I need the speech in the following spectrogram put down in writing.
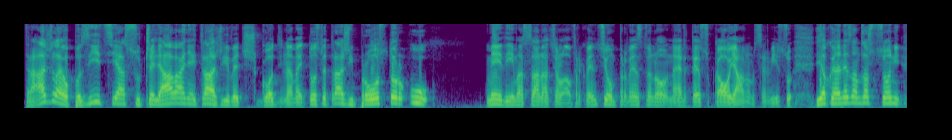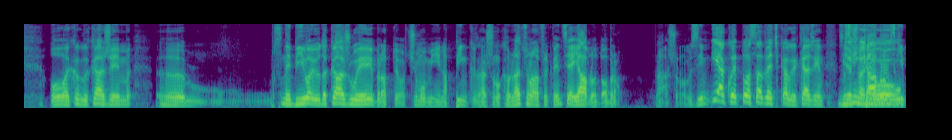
tražila je opozicija sučeljavanja i traži već godinama i to sve traži prostor u medijima sa nacionalnom frekvencijom, prvenstveno na RTS-u kao javnom servisu. Iako ja ne znam zašto su oni, ovaj, kako da kažem, um, snebivaju da kažu, ej, brate, hoćemo mi na Pink, znaš, ono, kao nacionalna frekvencija je javno dobro. Znaš, ono, mislim, iako je to sad već, kako da kažem, sa svim Miješanje kablovskim,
